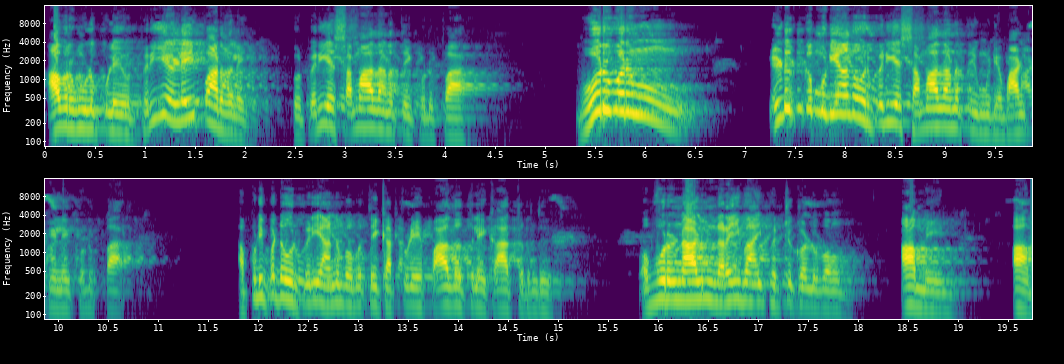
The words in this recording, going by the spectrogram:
அவர் உங்களுக்குள்ளே ஒரு பெரிய இழைப்பாறுதலை ஒரு பெரிய சமாதானத்தை கொடுப்பார். ஒருவரும் எடுக்க முடியாத ஒரு பெரிய சமாதானத்தை உங்களுடைய வாழ்க்கையிலே கொடுப்பார். அப்படிப்பட்ட ஒரு பெரிய அனுபவத்தை கற்றுடைய பாதத்திலே காத்திருந்து ஒவ்வொரு நாளும் நிறைவாய் பெற்றுக்கொள்வோம் ஆமீன். ஆம்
